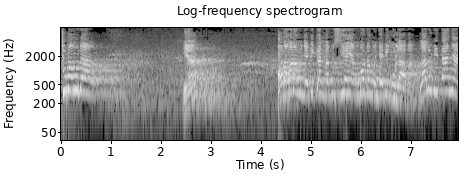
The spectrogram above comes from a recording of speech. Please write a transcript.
cuma modal. Ya, Orang-orang menjadikan manusia yang bodoh menjadi ulama. Lalu ditanya,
